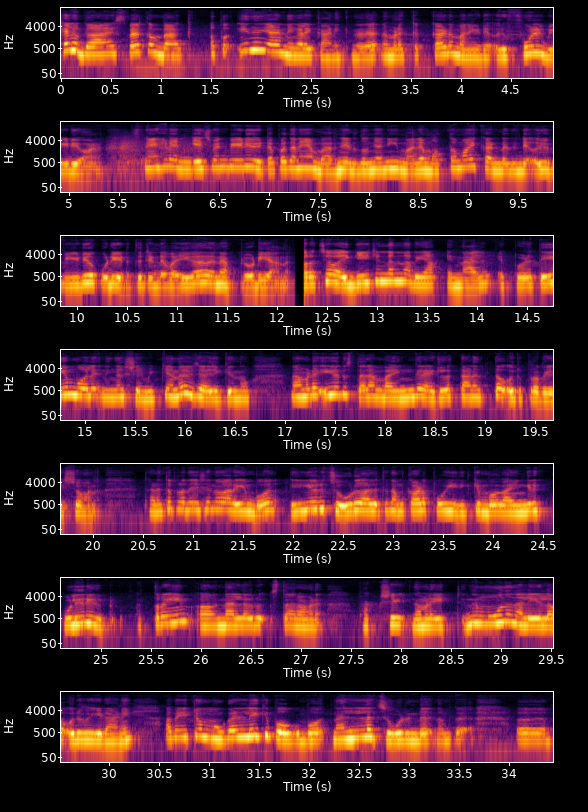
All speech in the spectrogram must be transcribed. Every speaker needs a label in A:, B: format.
A: Hello guys welcome back അപ്പോൾ ഇന്ന് ഞാൻ നിങ്ങളെ കാണിക്കുന്നത് നമ്മുടെ കക്കാട് മനയുടെ ഒരു ഫുൾ വീഡിയോ ആണ്. സ്നേഹയുടെ എൻഗേജ്മെന്റ് വീഡിയോ ഇട്ടപ്പോൾ തന്നെ ഞാൻ പറഞ്ഞിരുന്നു ഞാൻ ഈ മന മൊത്തമായി കണ്ടതിന്റെ ഒരു വീഡിയോ കൂടി എടുത്തിട്ടുണ്ട് വൈകാതെ തന്നെ അപ്ലോഡ് ചെയ്യാമെന്ന് കുറച്ച് വൈകിയിട്ടുണ്ടെന്നറിയാം എന്നാലും എപ്പോഴത്തെയും പോലെ നിങ്ങൾ ക്ഷമിക്കുമെന്ന് വിചാരിക്കുന്നു. നമ്മുടെ ഈ ഒരു സ്ഥലം ഭയങ്കരമായിട്ടുള്ള തണുത്ത ഒരു പ്രദേശമാണ്. തണുത്ത പ്രദേശം എന്ന് പറയുമ്പോൾ ഈ ഒരു ചൂട് കാലത്ത് നമുക്ക് അവിടെ പോയി ഇരിക്കുമ്പോൾ ഭയങ്കര കുളിര് കിട്ടും. അത്രയും നല്ലൊരു സ്ഥലമാണ്. പക്ഷേ നമ്മൾ ഇത് മൂന്ന് നിലയുള്ള ഒരു വീടാണ്. അപ്പോൾ ഏറ്റവും മുകളിലേക്ക് പോകുമ്പോൾ നല്ല ചൂടുണ്ട്. നമുക്ക്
